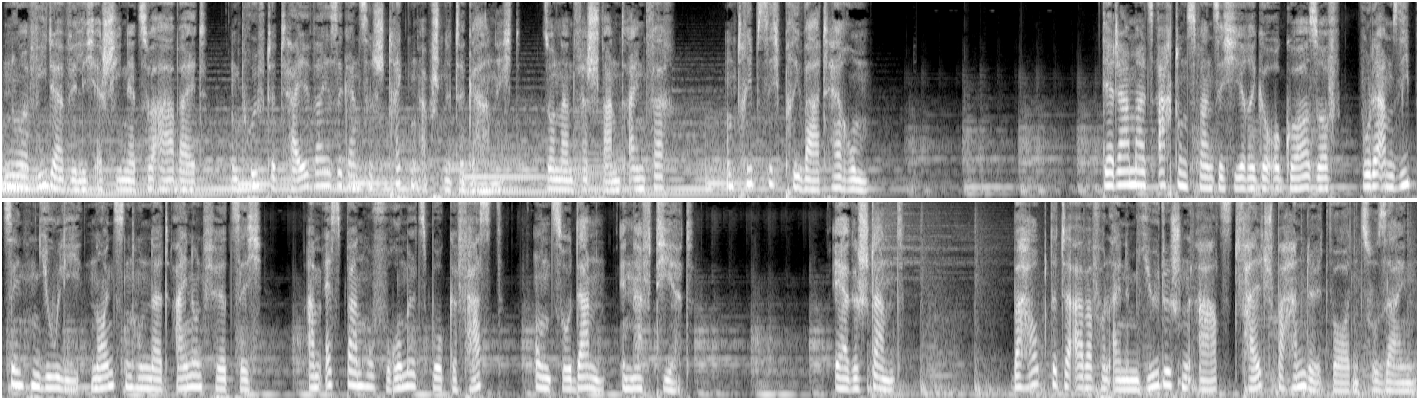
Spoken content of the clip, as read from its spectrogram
Nur widerwillig erschien er zur Arbeit und prüfte teilweise ganze Streckenabschnitte gar nicht, sondern verschwand einfach und trieb sich privat herum. Der damals 28-jährige Ogorsow wurde am 17. Juli 1941 am S-Bahnhof Rummelsburg gefasst und sodann inhaftiert. Er gestand, behauptete aber von einem jüdischen Arzt falsch behandelt worden zu sein.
